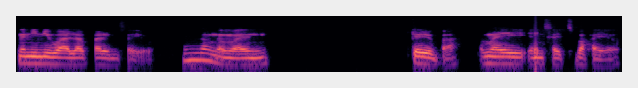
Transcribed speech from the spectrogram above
naniniwala pa rin sa'yo. Yun lang naman. Kayo ba? May insights ba kayo?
